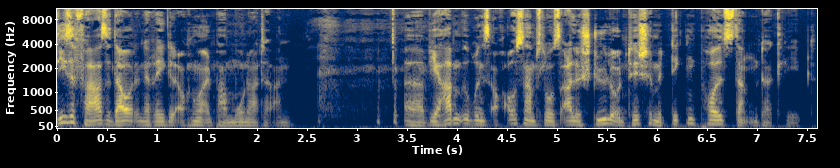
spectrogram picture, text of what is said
Diese Phase dauert in der Regel auch nur ein paar Monate an. Äh, wir haben übrigens auch ausnahmslos alle Stühle und Tische mit dicken Polstern unterklebt.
